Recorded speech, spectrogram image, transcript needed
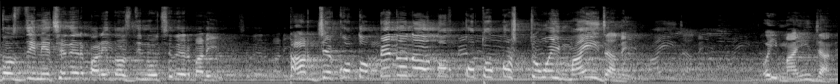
দশ দিন এ ছেলের বাড়ি, দশ দিন ও ছেলের বাড়ি। তার যে কত বেদনা কত- কত কষ্ট ওই মাই জানে। ওই মাই জানে।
